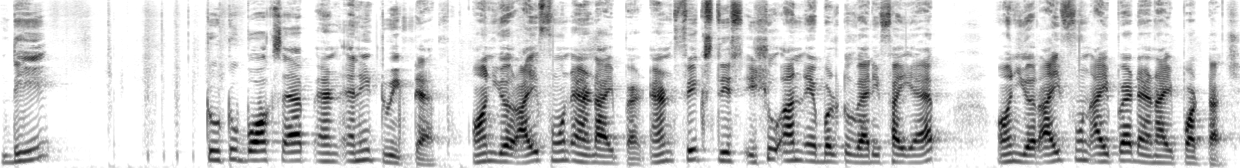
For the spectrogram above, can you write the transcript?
the Tutubox app and any tweaked app on your iPhone and iPad and fix this issue unable to verify app on your iPhone, iPad and iPod touch.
